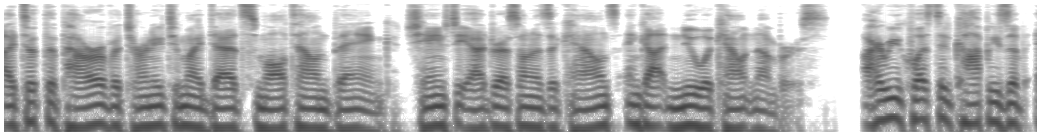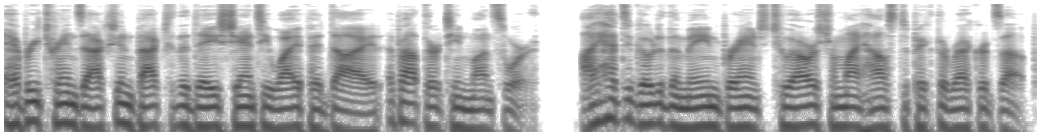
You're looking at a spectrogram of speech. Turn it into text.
I took the power of attorney to my dad's small town bank, changed the address on his accounts, and got new account numbers. I requested copies of every transaction back to the day Shanty wife had died, about 13 months worth. I had to go to the main branch two hours from my house to pick the records up.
